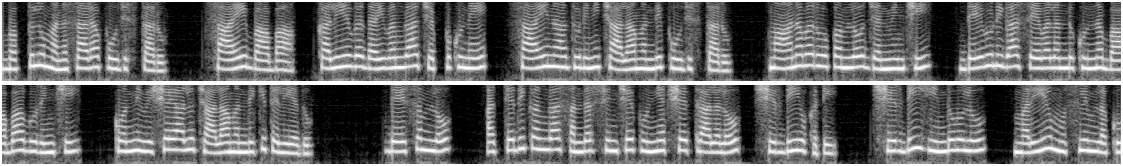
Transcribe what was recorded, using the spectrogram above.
భక్తులు మనసారా పూజిస్తారు. సాయి బాబా కలియుగ దైవంగా చెప్పుకునే సాయినాథుడిని చాలామంది పూజిస్తారు. మానవ రూపంలో జన్మించి దేవుడిగా సేవలందుకున్న బాబా గురించి కొన్ని విషయాలు చాలామందికి తెలియదు. దేశంలో అత్యధికంగా సందర్శించే పుణ్యక్షేత్రాలలో షిర్డీ ఒకటి. షిర్డీ హిందువులు మరియు ముస్లింలకు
